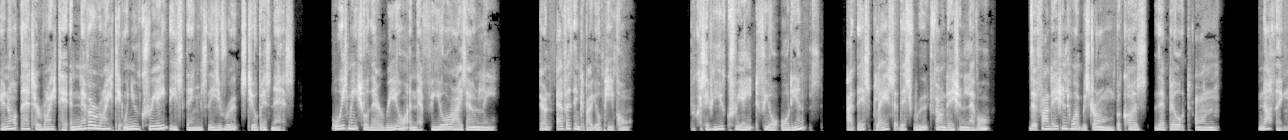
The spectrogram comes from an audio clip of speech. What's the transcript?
You're not there to write it and never write it when you create these things, these routes to your business. Always make sure they're real and they're for your eyes only. Don't ever think about your people. Because if you create for your audience at this place, at this root foundation level, the foundations won't be strong because they're built on nothing.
